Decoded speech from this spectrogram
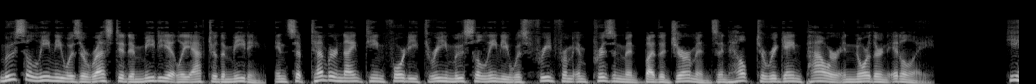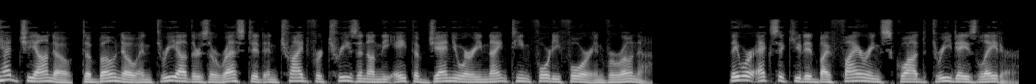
Mussolini was arrested immediately after the meeting. In September 1943, Mussolini was freed from imprisonment by the Germans and helped to regain power in northern Italy. He had Ciano, de Bono and three others arrested and tried for treason on 8 January 1944 in Verona. They were executed by firing squad three days later.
